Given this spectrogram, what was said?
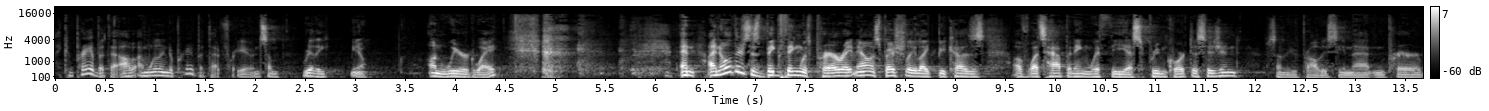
I can pray about that. i am willing to pray about that for you in some really, you know, unweird way. and I know there's this big thing with prayer right now, especially like because of what's happening with the uh, Supreme Court decision. Some of you have probably seen that in prayer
